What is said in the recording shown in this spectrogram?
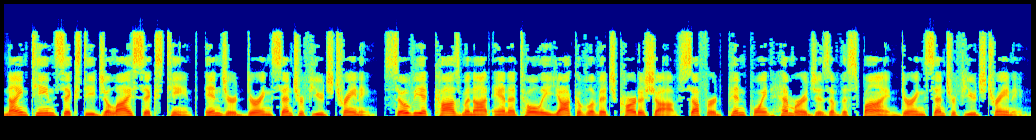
1960 July 16, injured during centrifuge training, Soviet cosmonaut Anatoly Yakovlevich Kartashov suffered pinpoint hemorrhages of the spine during centrifuge training.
